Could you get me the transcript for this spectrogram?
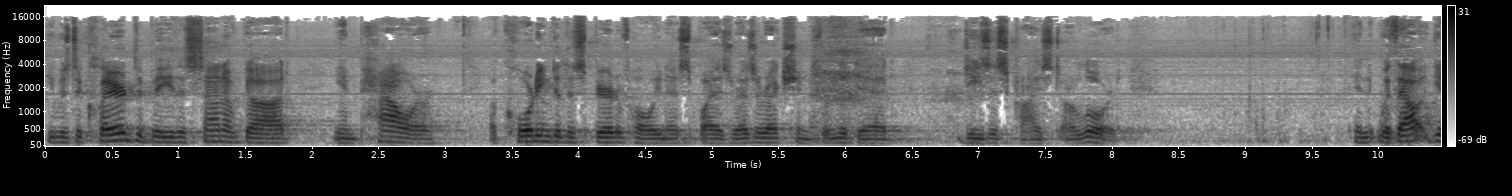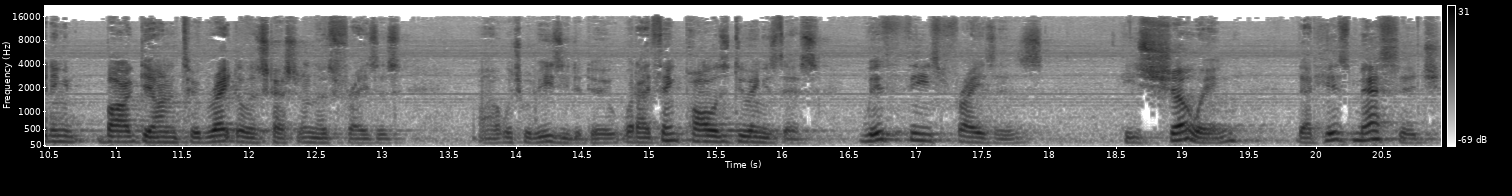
he was declared to be the Son of God in power according to the Spirit of holiness by his resurrection from the dead, Jesus Christ our Lord. And without getting bogged down into a great deal of discussion on those phrases, uh, which would be easy to do, what I think Paul is doing is this. With these phrases, he's showing that his message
